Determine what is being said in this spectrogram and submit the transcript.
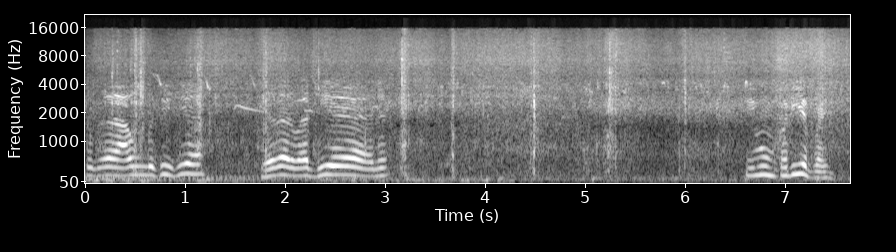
તો કે આવું બધી છે. ઝવેર વાધીએ અને એવું કરીએ ભાઈ.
